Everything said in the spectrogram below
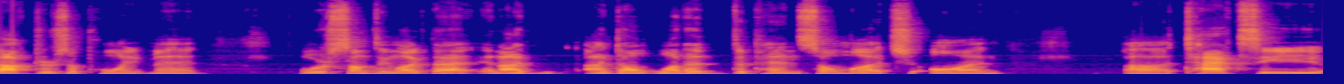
doctor's appointment or something like that. And I I don't want to depend so much on uh, taxi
